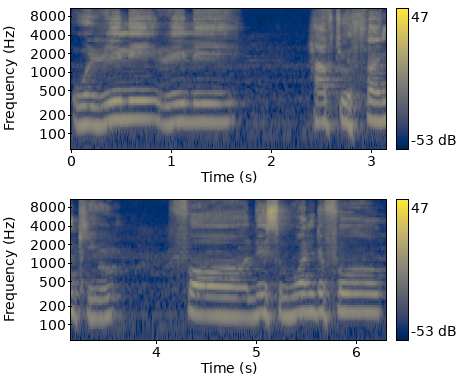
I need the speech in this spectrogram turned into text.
We really, really have to thank you for this wonderful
